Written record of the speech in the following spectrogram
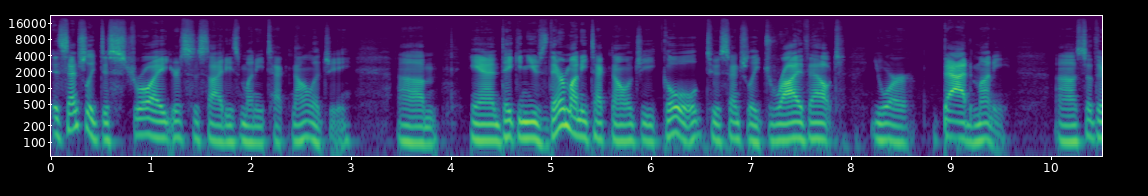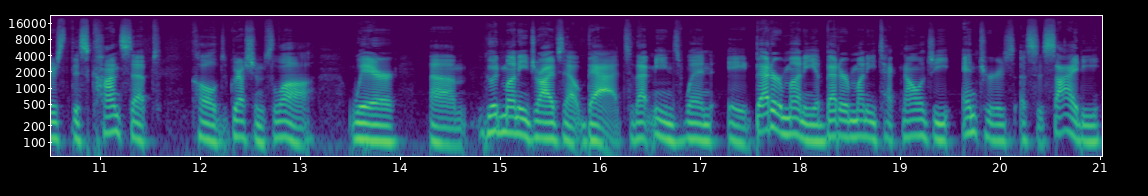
essentially destroy your society's money technology. Um, and they can use their money technology gold to essentially drive out your bad money. Uh, so there's this concept called gresham's law where um, good money drives out bad. So that means when a better money, a better money technology enters a society,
